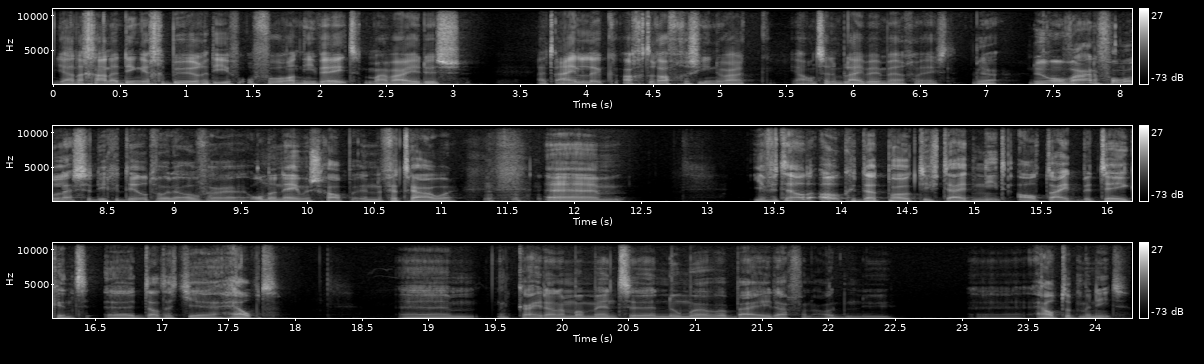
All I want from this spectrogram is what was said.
ja, dan gaan er dingen gebeuren die je op voorhand niet weet, maar waar je dus uiteindelijk, achteraf gezien, waar ik ja, ontzettend blij mee ben geweest. Ja, nu al waardevolle lessen die gedeeld worden over ondernemerschap en vertrouwen. um, je vertelde ook dat productiviteit niet altijd betekent uh, dat het je helpt. Um, kan je dan een moment uh, noemen waarbij je dacht van, oh, nu uh, helpt het me niet?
